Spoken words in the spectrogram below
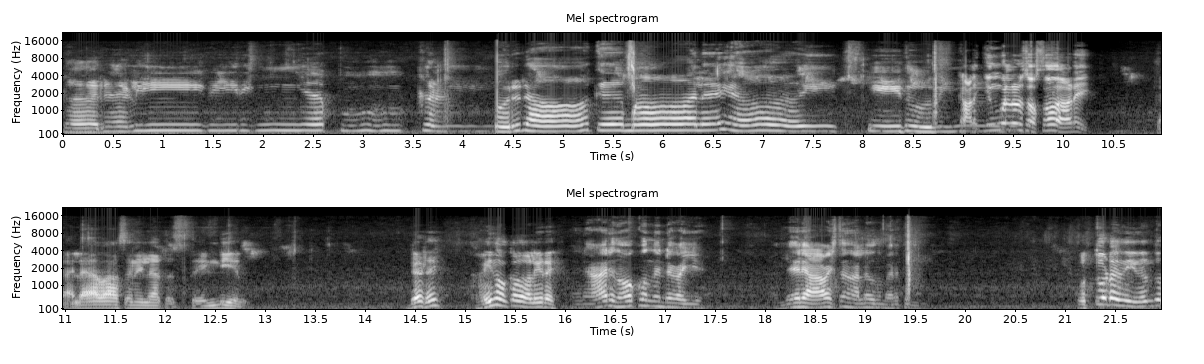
കരളിൽ വിരിഞ്ഞ പൂക്കൾ ഒരു രാഗമാലയായി ഇതു നീ കളിക്കുമ്പോഴൊരു സ്വസ്ഥതാടേ കലാവാസനില്ലാത്ത തെണ്ടിയത് ഡേ കൈ നോക്കാതെ കളിയുടെ. ആര് നോക്കുന്നു എന്റെ കയ്യ് അല്ലേലും ആവശ്യത്തിന് നല്ലതൊന്നും വരത്തില്ല. ഒത്തോടെ നീ ഇതെന്തോ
